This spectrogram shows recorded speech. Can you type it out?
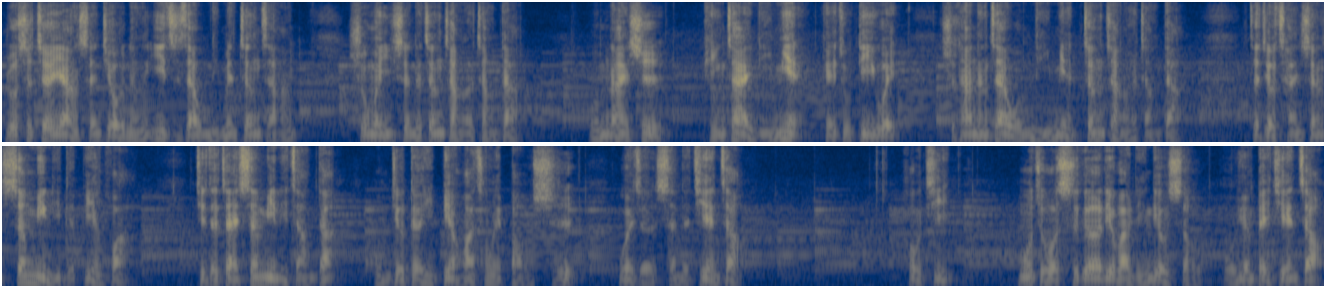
若是这样，神就能一直在我们里面增长，使我们以神的增长而长大。我们乃是凭在里面给主地位，使他能在我们里面增长而长大，这就产生生命里的变化。接着在生命里长大，我们就得以变化成为宝石，为着神的建造。后记，摸着诗歌六百零六首，我愿被建造。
